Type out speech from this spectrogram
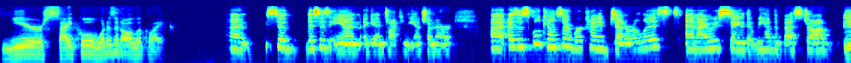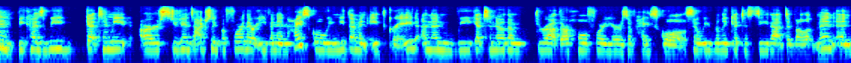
year cycle. What does it all look like? Um, so, this is Anne again talking, Anne Schoenauer. Uh, as a school counselor, we're kind of generalists, and I always say that we have the best job because we get to meet our students actually before they're even in high school. We meet them in eighth grade, and then we get to know them throughout their whole four years of high school. So we really get to see that development and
